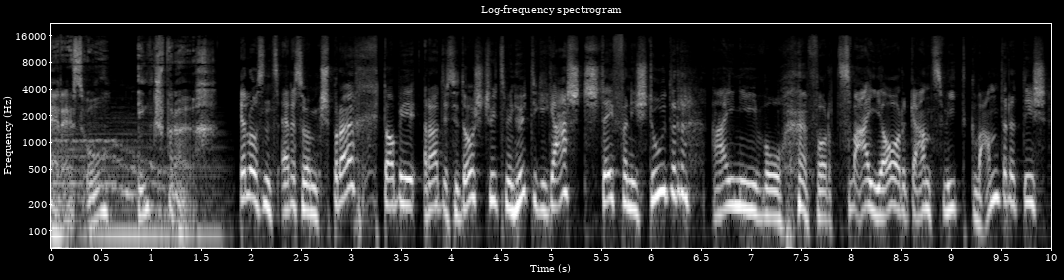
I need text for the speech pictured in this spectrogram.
RSO im Gespräch. Ihr hört das RSO im Gespräch, hier bei Radio Südostschweiz. Mein heutiger Gast, Stefanie Studer, eine, die vor zwei Jahren ganz weit gewandert ist.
